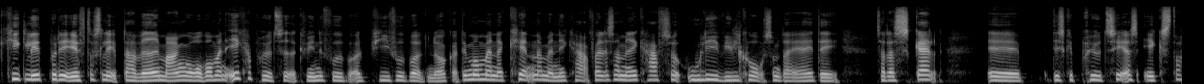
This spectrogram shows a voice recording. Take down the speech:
kigge lidt på det efterslæb, der har været i mange år, hvor man ikke har prioriteret kvindefodbold pigefodbold nok, og det må man erkende, at man ikke har, for ellers har man ikke haft så ulige vilkår, som der er i dag. Så der skal, øh, det skal prioriteres ekstra,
